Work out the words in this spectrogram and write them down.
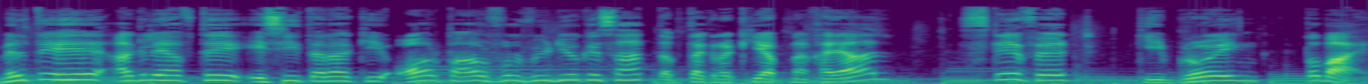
मिलते हैं अगले हफ़्ते इसी तरह की और पावरफुल वीडियो के साथ। तब तक रखिए अपना ख्याल। Stay fit keep growing bye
